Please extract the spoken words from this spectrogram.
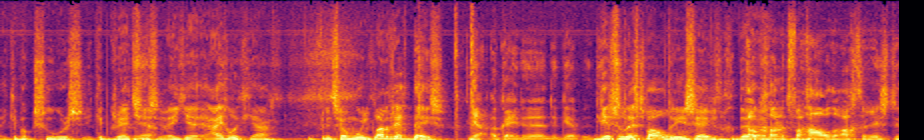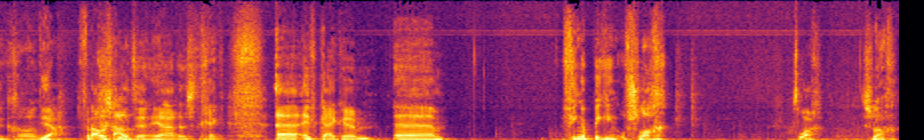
Ik heb ook Soers, ik heb Gretches, Ja. weet je. Eigenlijk, ja, ik vind het zo moeilijk. Laten we zeggen deze. Ja, oké. de, de Gib- Gibson Les Paul 73. De, Ook gewoon het verhaal erachter is natuurlijk gewoon... Ja, verhaal is goud, goed. hè? Ja, dat is te gek. Even kijken. Fingerpicking of slag? Slag. Slag.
